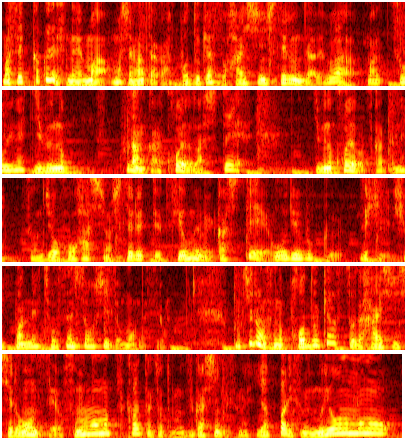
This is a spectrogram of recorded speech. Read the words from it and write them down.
まあ、せっかくですね、まあ、もしあなたがポッドキャストを配信してるんであれば、まあ、そういうね自分の普段から声を出して自分の声を使ってねその情報発信をしてるっていう強みを生かしてオーディオブックぜひ出版ね挑戦してほしいと思うんですよ。もちろんそのポッドキャストで配信してる音声をそのまま使うっていうのはちょっと難しいんですね。やっぱりその無料のもの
